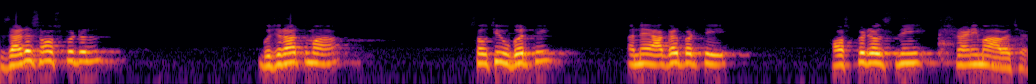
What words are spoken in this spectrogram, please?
ઝાયડસ હોસ્પિટલ ગુજરાતમાં સૌથી ઉભરતી અને આગળ પડતી હોસ્પિટલ્સની શ્રેણીમાં આવે છે.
